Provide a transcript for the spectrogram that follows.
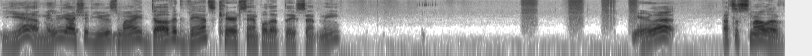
Yeah, maybe I should use my Dove Advanced Care sample that they sent me. You hear that? That's a smell of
